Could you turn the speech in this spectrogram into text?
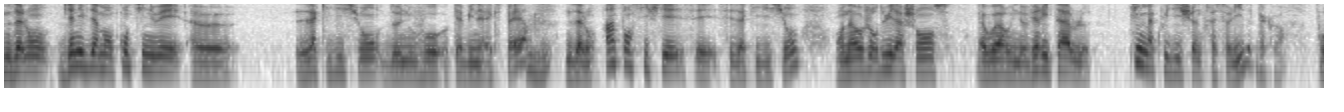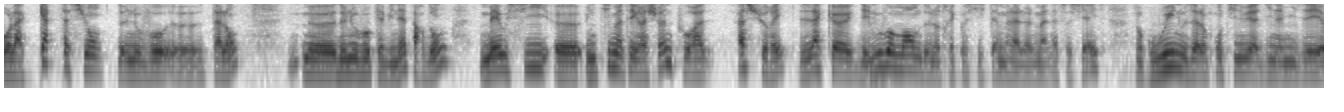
Nous allons bien évidemment continuer euh, l'acquisition de nouveaux cabinets experts. Mhm. Nous allons intensifier ces, acquisitions. On a aujourd'hui la chance d'avoir une véritable team acquisition très solide pour la captation de nouveaux euh, talents. Euh, de nouveaux cabinets, pardon, mais aussi euh, une team integration pour assurer l'accueil des mm. nouveaux membres de notre écosystème à la Lehman Associates. Donc oui, nous allons continuer à dynamiser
